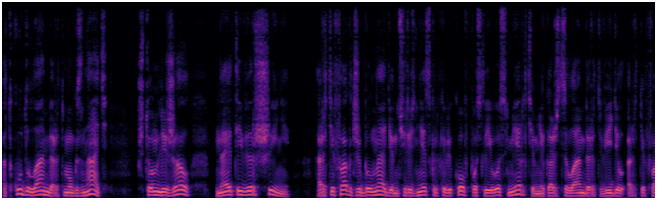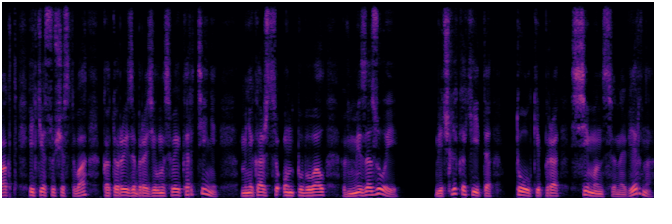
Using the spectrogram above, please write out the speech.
Откуда Ламберт мог знать, что он лежал на этой вершине — Артефакт же был найден через несколько веков после его смерти. Мне кажется, Ламберт видел артефакт и те существа, которые изобразил на своей картине. Мне кажется, он побывал в Мезозое. Ведь шли какие-то толки про Симонсона, верно?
